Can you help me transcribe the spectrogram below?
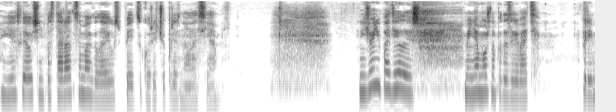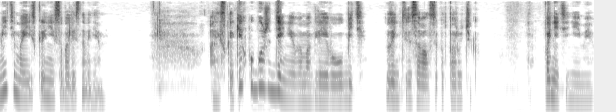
Если очень постараться, могла и успеть, с горечью призналась я. Ничего не поделаешь, меня можно подозревать. Примите мои искренние соболезнования. А из каких побуждений вы могли его убить? Заинтересовался подпоручик. Понятия не имею.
